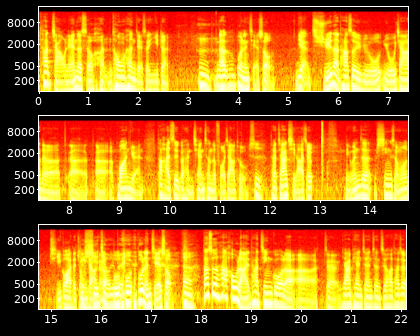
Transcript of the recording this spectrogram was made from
他早年的时候很痛恨这是异端，嗯那不能接受。也徐呢他是儒儒家的呃呃呃官员，他还是一个很虔诚的佛教徒，是他加起来就你们这信什么奇怪的宗教，邪教不不能接受。嗯但是他后来他经过了呃这鸦片战争之后，他就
